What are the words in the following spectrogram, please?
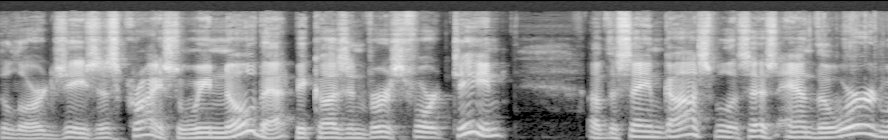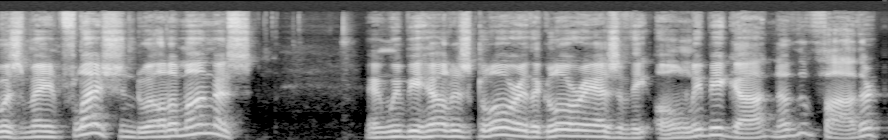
the Lord Jesus Christ. We know that because in verse 14 of the same gospel it says, And the Word was made flesh and dwelt among us. And we beheld his glory, the glory as of the only begotten of the Father,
